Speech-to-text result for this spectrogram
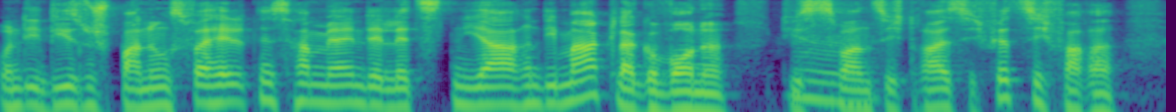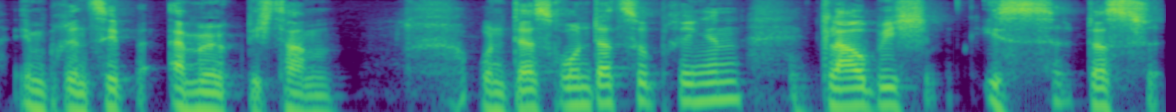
Und in diesem Spannungsverhältnis haben ja in den letzten Jahren die Makler gewonnen, die es hm. 20, 30, 40-fache im Prinzip ermöglicht haben. Und das runterzubringen, glaube ich, ist das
